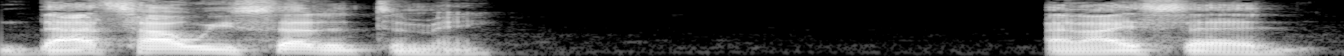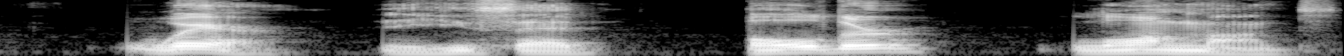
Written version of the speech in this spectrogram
That's how he said it to me. And I said, "Where?" He said, Boulder, Longmont.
